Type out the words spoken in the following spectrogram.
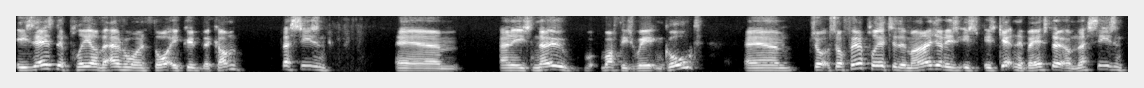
he's is the player that everyone thought he could become this season, um, and he's now worth his weight in gold. Um, so so fair play to the manager. He's, he's, he's getting the best out of him this season,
